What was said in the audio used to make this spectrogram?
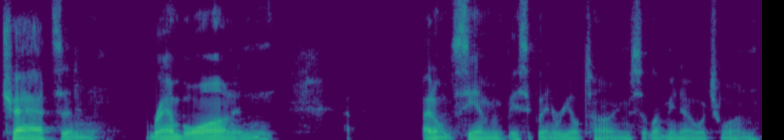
chats and ramble on and I don't see them basically in real time. So let me know which one,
